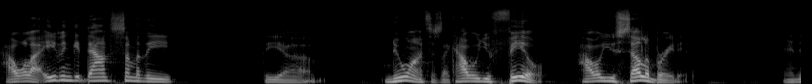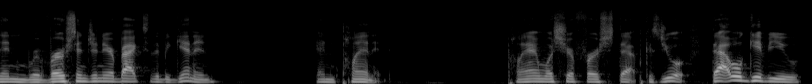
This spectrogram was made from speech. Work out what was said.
How will I even get down to some of the the uh, nuances? Like how will you feel? How will you celebrate it? And then reverse engineer back to the beginning and plan it. Plan what's your first step because you that will give you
